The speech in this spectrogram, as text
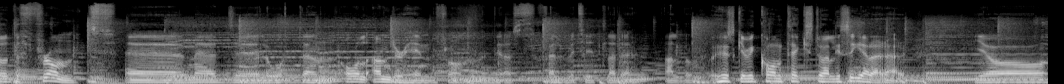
alltså The Front eh, med eh, låten All Under Him från deras självbetitlade album. Hur ska vi kontextualisera det här? Ja,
